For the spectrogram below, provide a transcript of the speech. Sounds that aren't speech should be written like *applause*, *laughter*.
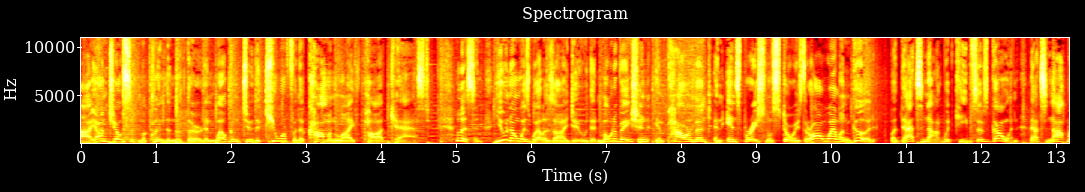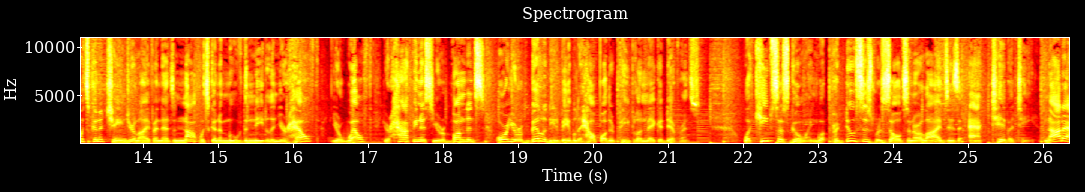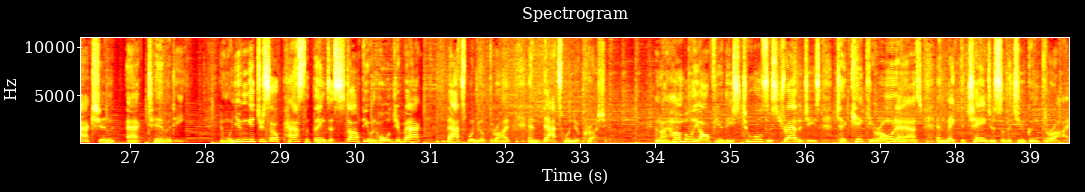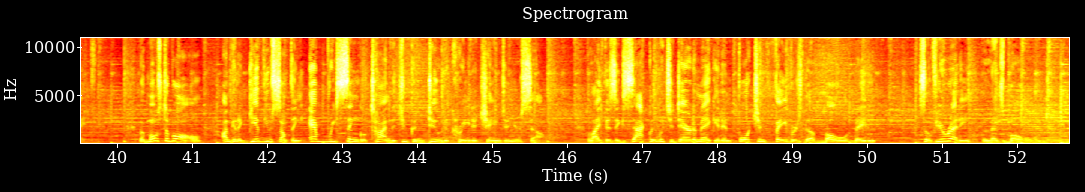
Hi, I'm Joseph McClendon III, and welcome to the Cure for the Common Life podcast. Listen, you know as well as I do that motivation, empowerment, and inspirational stories, they're all well and good, but that's not what keeps us going. That's not what's going to change your life, and that's not what's going to move the needle in your health, your wealth, your happiness, your abundance, or your ability to be able to help other people and make a difference. What keeps us going, what produces results in our lives is activity, not action, activity. And when you can get yourself past the things that stop you and hold you back, that's when you'll thrive and that's when you'll crush it. And I humbly offer you these tools and strategies to kick your own ass and make the changes so that you can thrive. But most of all, I'm gonna give you something every single time that you can do to create a change in yourself. Life is exactly what you dare to make it, and fortune favors the bold, baby. So if you're ready, let's bold.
